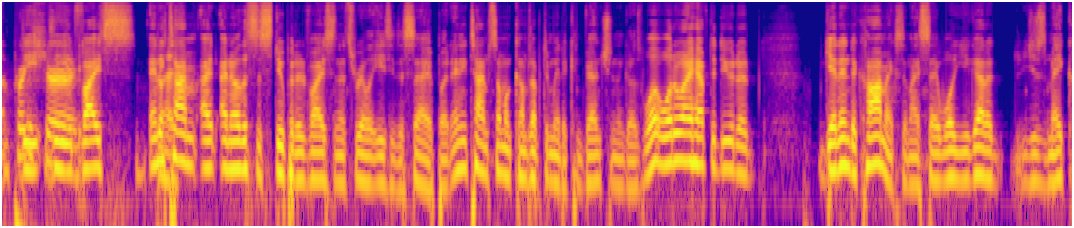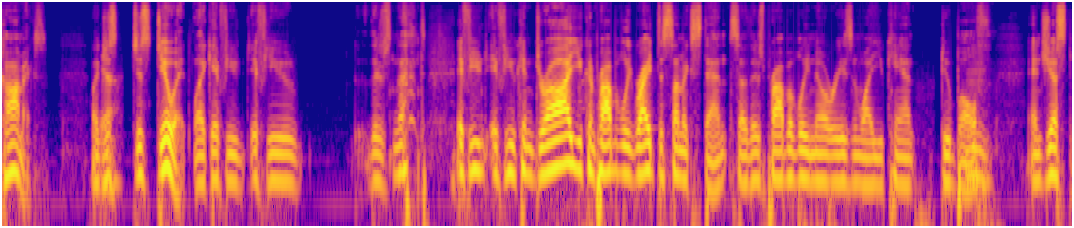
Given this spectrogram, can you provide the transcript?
I'm pretty the, sure. the advice anytime I, I know this is stupid advice and it's really easy to say, but anytime someone comes up to me at a convention and goes, "Well, what do I have to do to get into comics?" and I say, "Well, you got to just make comics. Like Yeah. just just do it. Like if you if you there's not if you if you can draw, you can probably write to some extent. So there's probably no reason why you can't do both. Hmm. And just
